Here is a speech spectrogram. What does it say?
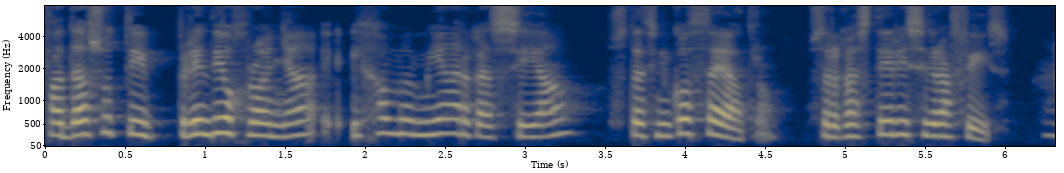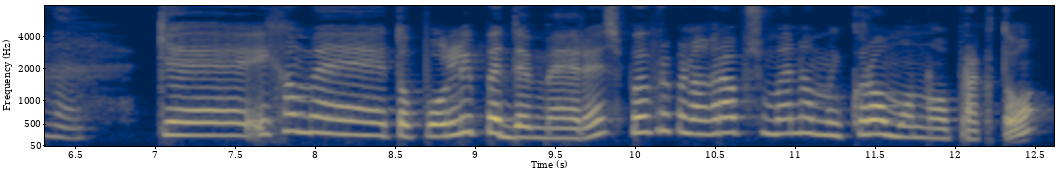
Φαντάσου ότι πριν δύο χρόνια είχαμε μία εργασία στο Εθνικό Θέατρο, στο εργαστήρι συγγραφής. Ναι. Και είχαμε το πολύ πέντε μέρες που έπρεπε να γράψουμε ένα μικρό μονόπρακτο.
